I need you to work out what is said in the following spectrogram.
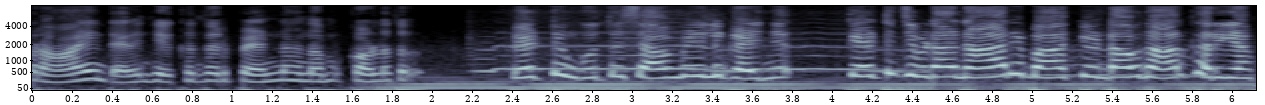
പ്രായം തികഞ്ഞു നിൽക്കുന്ന ഒരു പെണ്ണാ നമുക്കുള്ളത്. കെട്ടും കുത്തും ശവമേലും കഴിഞ്ഞ് കെട്ടിച്ചു വിടാൻ ആര് ബാക്കിയുണ്ടാവുന്ന ആർക്കറിയാം.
